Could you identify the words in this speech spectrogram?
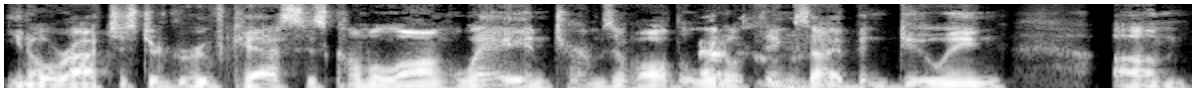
you know, Rochester Groovecast has come a long way in terms of all the little Absolutely. things I've been doing. Um,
